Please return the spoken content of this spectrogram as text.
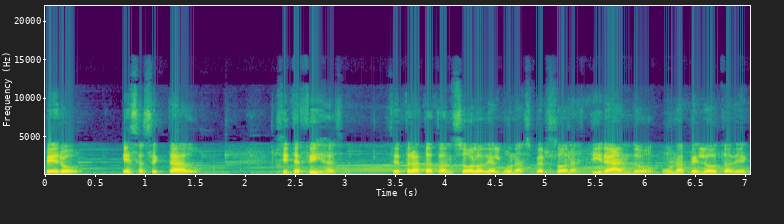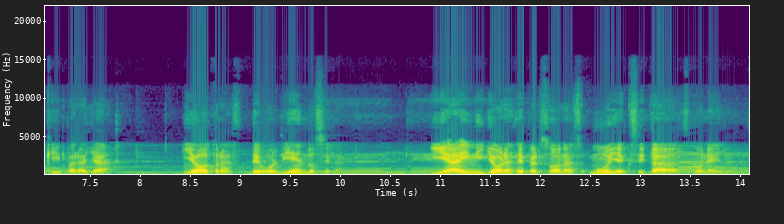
Pero es aceptado. Si te fijas, se trata tan solo de algunas personas tirando una pelota de aquí para allá y otras devolviéndosela. Y hay millones de personas muy excitadas con ello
